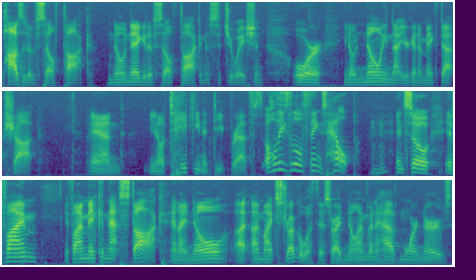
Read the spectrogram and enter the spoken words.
positive self-talk. Mm-hmm. No negative self-talk in a situation or you know knowing that you're going to make that shot and you know taking a deep breath. All these little things help. Mm-hmm. And so if i'm if i'm making that stock and i know i, I might struggle with this or i know i'm going to have more nerves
